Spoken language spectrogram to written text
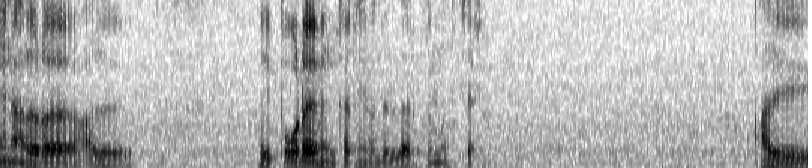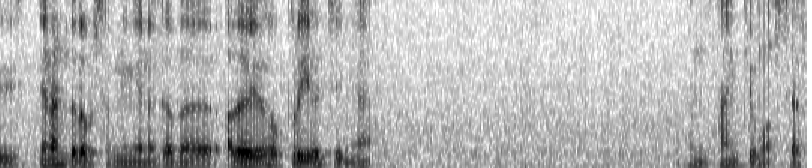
ஏன்னா அதோட அது இப்போ கூட எனக்கு கண்ணீர் வந்துட்டு தான் இருக்குது மாஸ்டர் அது என்னென்னு தெரியல சார் நீங்கள் எனக்கு அதை அதை ஏதோ புரிய வச்சிங்க. And thank you master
